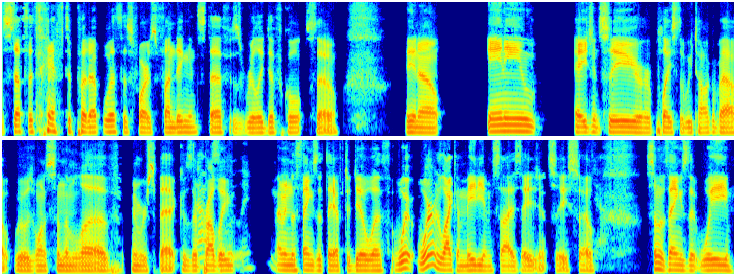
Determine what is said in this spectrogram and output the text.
stuff that they have to put up with as far as funding and stuff is really difficult. So, you know, any agency or place that we talk about, we always want to send them love and respect because they're probably, I mean, the things that they have to deal with. We're, we're like a medium sized agency. So, Yeah. some of the things that we,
